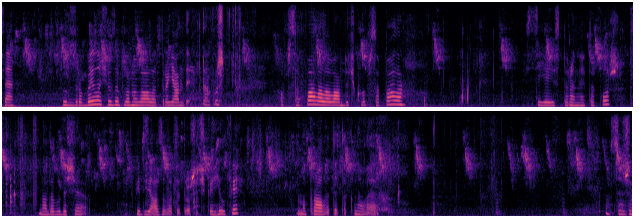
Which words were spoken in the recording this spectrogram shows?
Все. Тут зробила, що запланувала. Троянди також обсапала лавандочку, обсапала. З цієї сторони також. Треба буде ще підв'язувати трошечки гілки, направити так наверх. Це вже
